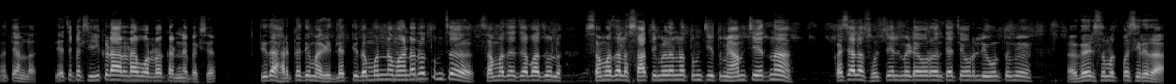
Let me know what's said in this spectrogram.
हं, त्यांना. याच्यापेक्षा इकडं आरडाओरडा करण्यापेक्षा तिथं हरकती मागितल्या तिथं म्हणणं मांडा ना तुमचं. समाजाच्या बाजूला समाजाला साथ मिळणं ना तुमची तुम्ही आमचे आहेत ना. कशाला सोशल मीडियावर आणि त्याच्यावर लिहून तुम्ही गैरसमज पसरे जा.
